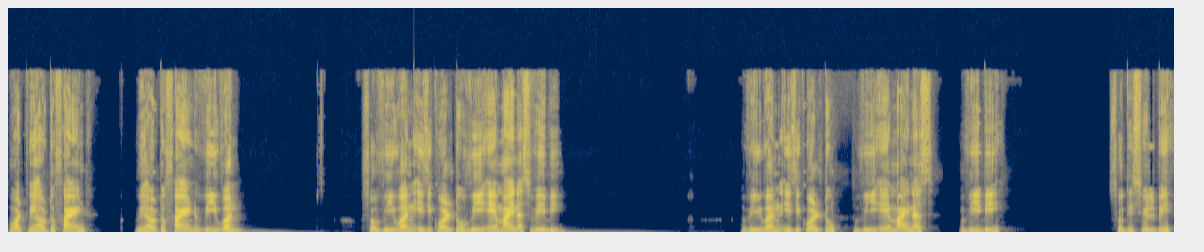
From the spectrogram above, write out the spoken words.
What we have to find? We have to find V1 so V1 is equal to VA minus VB. V1 is equal to VA minus VB. So this will be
